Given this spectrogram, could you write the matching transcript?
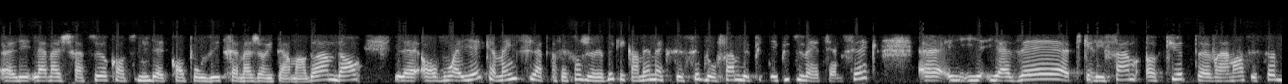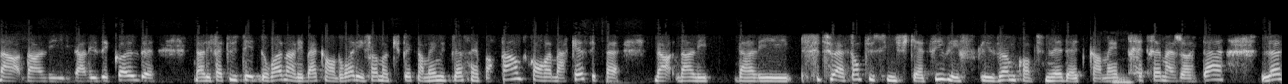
Euh, les, la magistrature continue d'être composée très majoritairement d'hommes. Donc, on voyait que même si la profession juridique est quand même accessible aux femmes depuis le début du 20e siècle, euh, il y, avait, puis que les femmes occupent vraiment, c'est ça, dans, dans, les, dans les écoles, de, dans les facultés de droit, dans les bacs en droit, les femmes occupaient quand même une place importante. Ce qu'on remarquait, c'est que dans, dans les dans les situations plus significatives, les, les hommes continuaient d'être quand même très, très majoritaires. Là,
